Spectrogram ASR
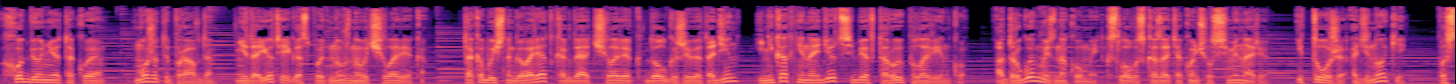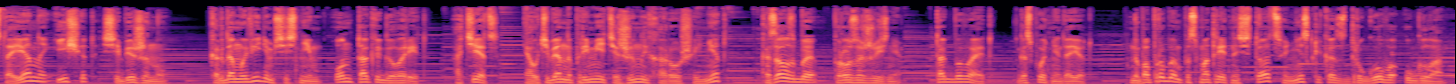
хобби у нее такое, может и правда, не дает ей Господь нужного человека. Так обычно говорят, когда человек долго живет один и никак не найдет себе вторую половинку. А другой мой знакомый, к слову сказать, окончил семинарию, и тоже одинокий, постоянно ищет себе жену. Когда мы видимся с ним, он так и говорит. «Отец, а у тебя на примете жены хорошей нет?» Казалось бы, проза жизни. Так бывает, Господь не дает. Но попробуем посмотреть на ситуацию несколько с другого угла –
